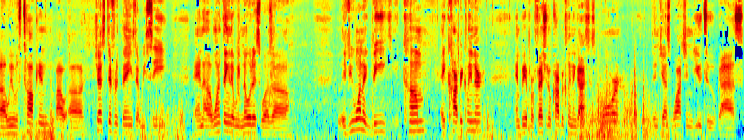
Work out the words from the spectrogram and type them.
uh, we was talking about uh, just different things that we see. And uh, one thing that we noticed was uh, if you want to become a carpet cleaner and be a professional carpet cleaning, guys, there's more than just watching YouTube, guys.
